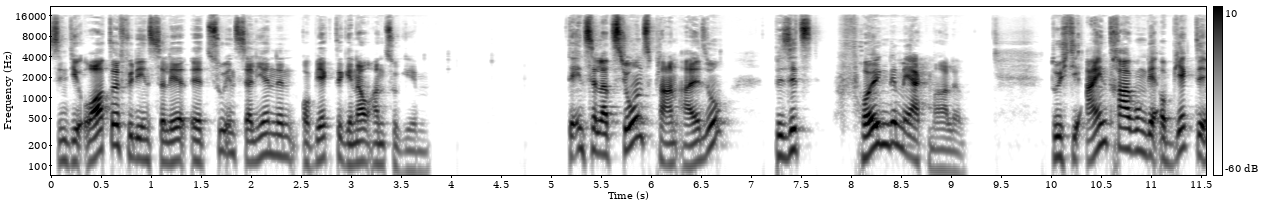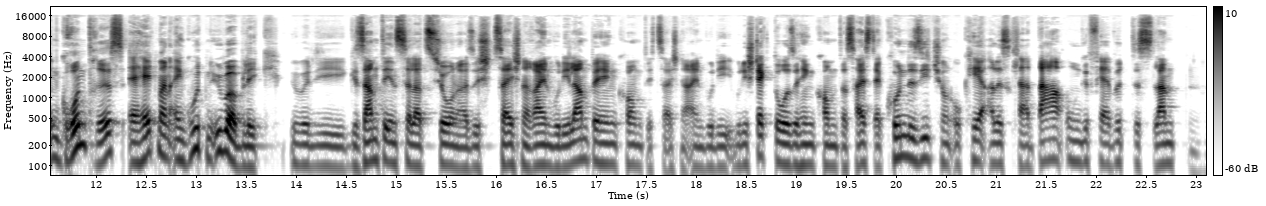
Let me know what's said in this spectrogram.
sind die Orte für die installier äh, zu installierenden Objekte genau anzugeben. Der Installationsplan also besitzt folgende Merkmale. Durch die Eintragung der Objekte im Grundriss erhält man einen guten Überblick über die gesamte Installation. Also ich zeichne rein, wo die Lampe hinkommt, ich zeichne ein, wo die, wo die Steckdose hinkommt. Das heißt, der Kunde sieht schon, okay, alles klar, da ungefähr wird es landen.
